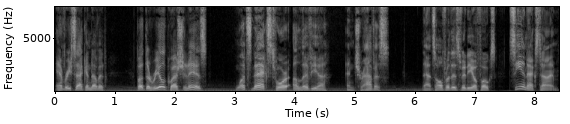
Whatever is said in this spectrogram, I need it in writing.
every second of it. But the real question is What's next for Olivia and Travis? That's all for this video, folks. See you next time.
